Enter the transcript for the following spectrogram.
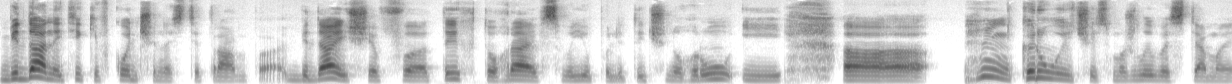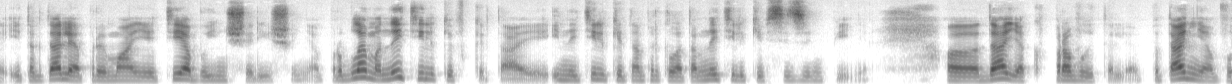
Біда не тільки в конченості Трампа, біда іще в тих, хто грає в свою політичну гру і, е, керуючись можливостями і так далі, приймає ті або інші рішення. Проблема не тільки в Китаї, і не тільки, наприклад, там не тільки в Сі Цзіньпіні, е, да, як правителі. Питання в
